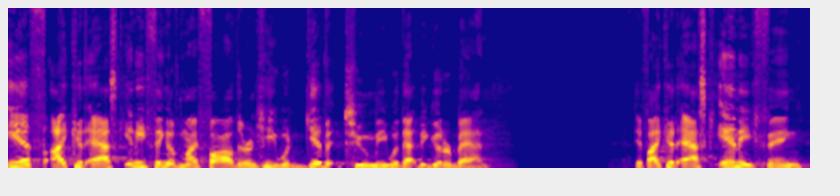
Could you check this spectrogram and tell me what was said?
if I could ask anything of my Father and He would give it to me, would that be good or bad? If I could ask anything,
